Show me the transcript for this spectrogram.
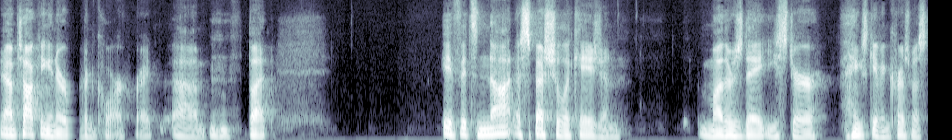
And I'm talking in urban core, right? Um, mm-hmm. But if it's not a special occasion, Mother's Day, Easter, Thanksgiving, Christmas,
